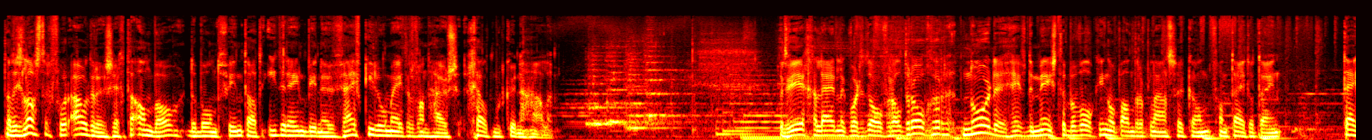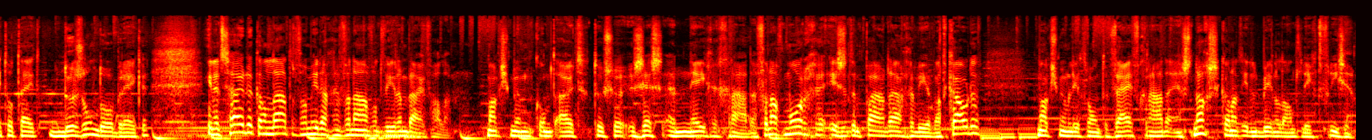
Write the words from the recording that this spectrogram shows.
Dat is lastig voor ouderen, zegt de ANBO. De bond vindt dat iedereen binnen 5 kilometer van huis geld moet kunnen halen. Het weer geleidelijk wordt het overal droger. Het noorden heeft de meeste bewolking. Op andere plaatsen kan van tijd tot tijd tijd tot tijd de zon doorbreken. In het zuiden kan later vanmiddag en vanavond weer een bui vallen. Maximum komt uit tussen 6 en 9 graden. Vanaf morgen is het een paar dagen weer wat kouder. Maximum ligt rond de 5 graden en s'nachts kan het in het binnenland licht vriezen.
